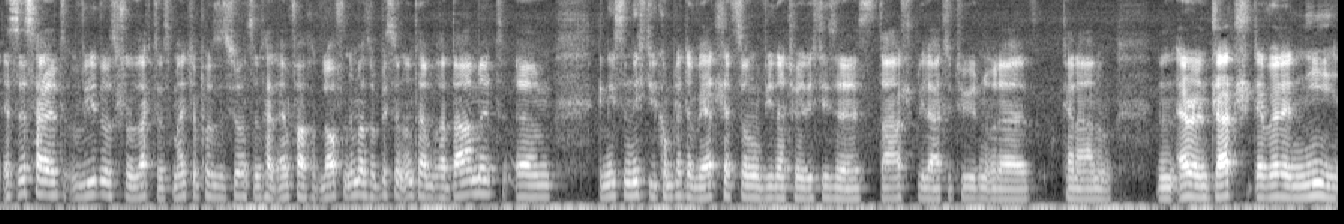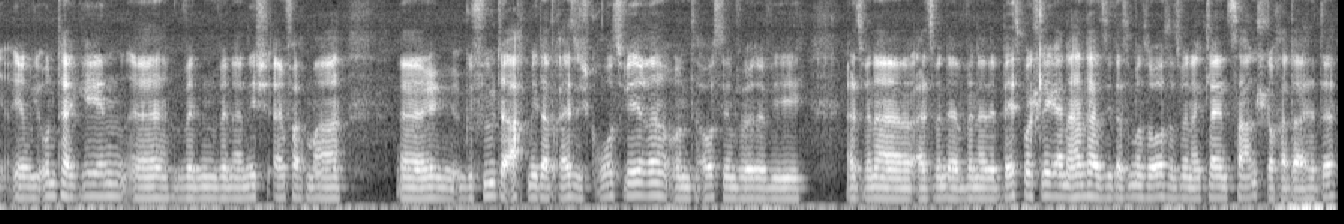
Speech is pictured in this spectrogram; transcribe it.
es ist halt, wie du es schon sagtest, manche Positionen sind halt einfach, laufen immer so ein bisschen unter dem Radar mit, ähm, genießen nicht die komplette Wertschätzung, wie natürlich diese Starspieler-Attitüden oder keine Ahnung. Ein Aaron Judge, der würde nie irgendwie untergehen, äh, wenn, wenn er nicht einfach mal äh, gefühlte 8,30 Meter groß wäre und aussehen würde wie, als wenn er, als wenn der, wenn er den Baseballschläger in der Hand hat, sieht das immer so aus, als wenn er einen kleinen Zahnstocher da hätte.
